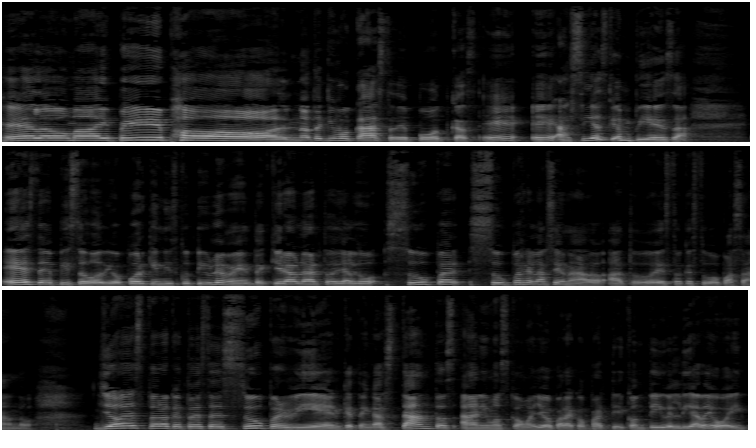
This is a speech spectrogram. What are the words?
Hello my people, no te equivocaste de podcast, ¿eh? ¿eh? así es que empieza este episodio porque indiscutiblemente quiero hablarte de algo súper, súper relacionado a todo esto que estuvo pasando. Yo espero que tú estés súper bien, que tengas tantos ánimos como yo para compartir contigo el día de hoy,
